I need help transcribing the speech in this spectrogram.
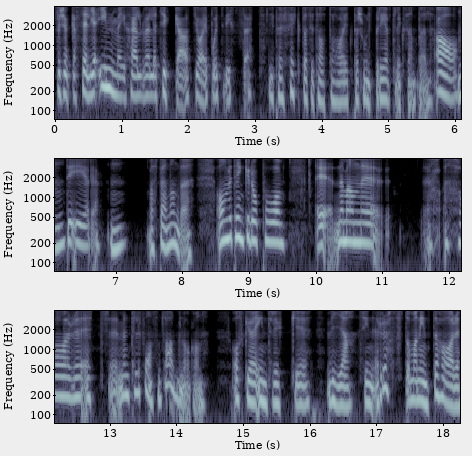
försöka sälja in mig själv eller tycka att jag är på ett visst sätt. Det är perfekta citat att ha i ett personligt brev till exempel. Ja, mm. det är det. Mm. Vad spännande. Om vi tänker då på eh, när man eh, har ett men, telefonsamtal med någon och ska göra intryck eh, via sin röst om man inte har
